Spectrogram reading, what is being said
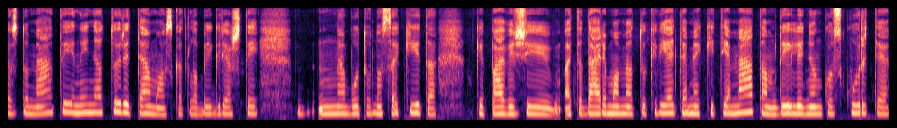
kas du metai, jinai neturi temos, kad labai griežtai, na, būtų nusakyta kaip pavyzdžiui atidarimo metu kvietėme kitiem metam dailininkus kurti e,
